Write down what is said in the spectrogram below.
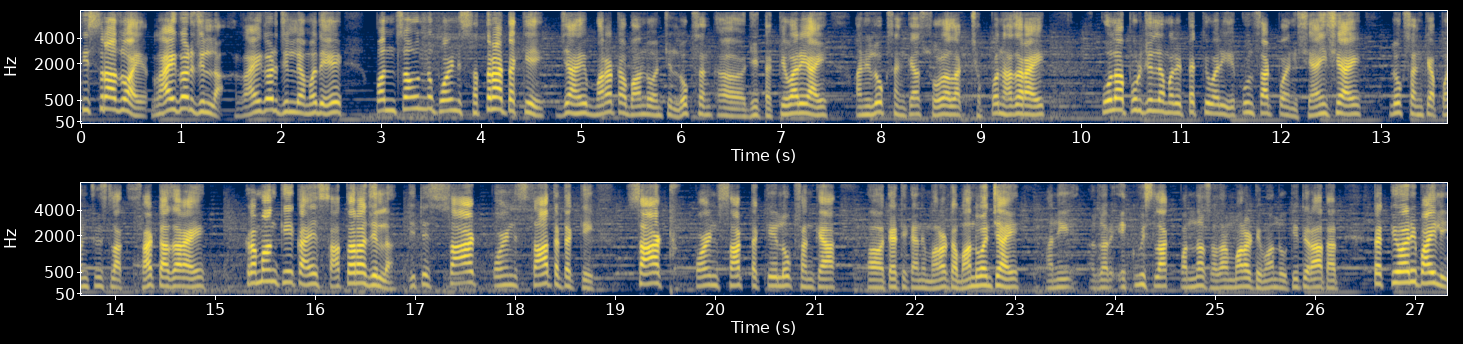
तिसरा जो आहे रायगड जिल्हा. रायगड जिल्ह्यामध्ये पंचावन्न पॉईंट सतरा टक्के जे आहे मराठा बांधवांची लोकसंख्या जी टक्केवारी आहे आणि लोकसंख्या सोळा लाख छप्पन हजार आहे. कोल्हापूर जिल्ह्यामध्ये टक्केवारी एकोणसाठ पॉईंट शहाऐंशी आहे. लोकसंख्या पंचवीस लाख साठ हजार आहे. क्रमांक एक आहे सातारा जिल्हा जिथे साठ पॉईंट सात टक्के साठ पॉईंट सात टक्के लोकसंख्या त्या ठिकाणी मराठा बांधवांची आहे. आणि जर एकवीस लाख पन्नास हजार मराठी बांधव तिथे राहतात टक्केवारी पाहिली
